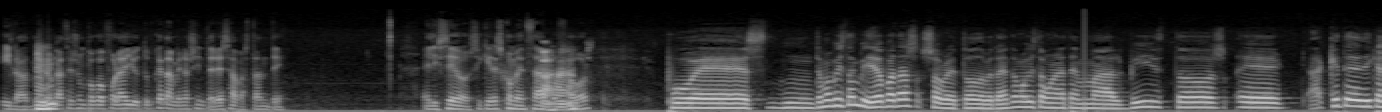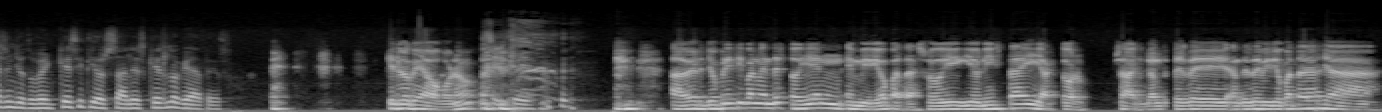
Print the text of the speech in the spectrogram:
y lo, lo que haces un poco fuera de YouTube, que también nos interesa bastante. Eliseo, si quieres comenzar, por favor. Pues mm, te hemos visto en videópatas sobre todo, pero también te hemos visto alguna vez en mal vistos. Eh, ¿A qué te dedicas en YouTube? ¿En qué sitios sales? ¿Qué es lo que haces? ¿Qué es lo que hago, no? Sí. Sí. A ver, yo principalmente estoy en, en Videópatas. Soy guionista y actor. O sea, yo antes de, antes de Videópatas ya,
